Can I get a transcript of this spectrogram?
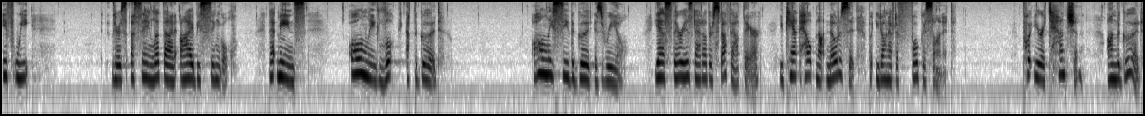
If we, there's a saying, let thine eye be single. That means only look at the good, only see the good as real. Yes, there is that other stuff out there. You can't help not notice it, but you don't have to focus on it. Put your attention on the good.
